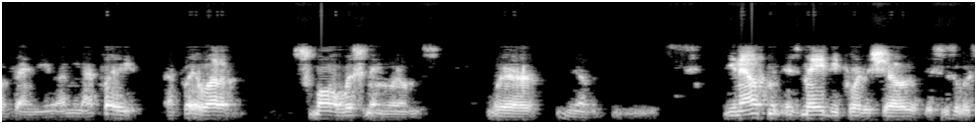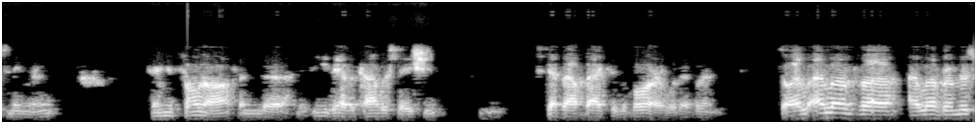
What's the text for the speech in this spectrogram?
of venue. I mean, I play I play a lot of small listening rooms where you know the announcement is made before the show that this is a listening room turn your phone off and uh, if you need to have a conversation, step out back to the bar or whatever and So I, I love uh, I love them. This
